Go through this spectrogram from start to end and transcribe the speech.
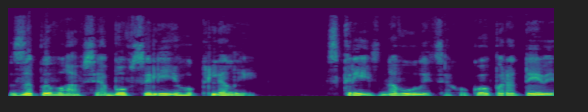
запивався, бо в селі його кляли. Скрізь на вулицях, у кооперативі.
